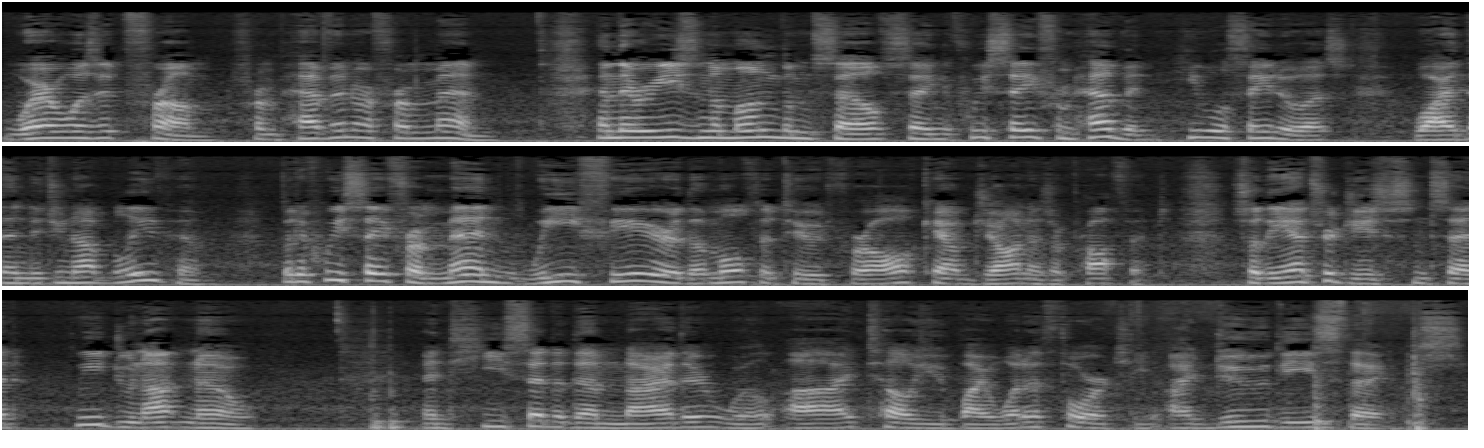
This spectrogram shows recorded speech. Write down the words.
where was it from? From heaven or from men? And they reasoned among themselves, saying, If we say from heaven, he will say to us, Why then did you not believe him? But if we say from men, we fear the multitude, for all count John as a prophet. So they answered Jesus and said, We do not know. And he said to them, Neither will I tell you by what authority I do these things.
